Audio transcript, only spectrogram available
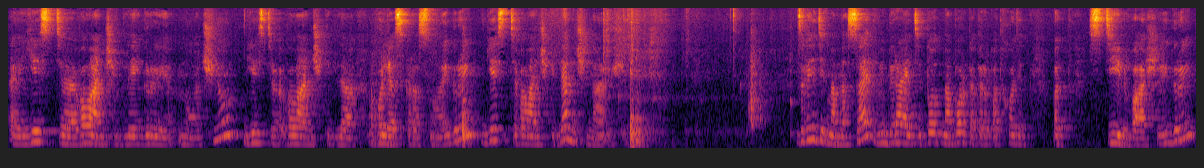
Э, есть э, валанчик для игры ночью, есть валанчики для более скоростной игры, есть валанчики для начинающих. Заходите к нам на сайт, выбирайте тот набор, который подходит под стиль вашей игры,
